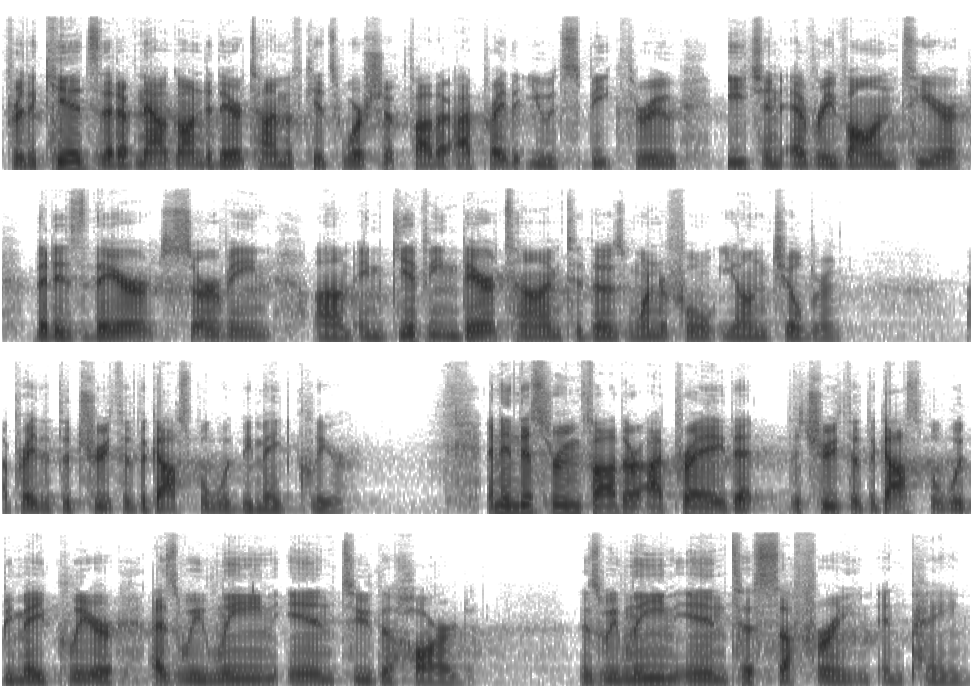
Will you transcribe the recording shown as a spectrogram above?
for the kids that have now gone to their time of kids' worship. Father, I pray that you would speak through each and every volunteer that is there serving um, and giving their time to those wonderful young children. I pray that the truth of the gospel would be made clear. And in this room, Father, I pray that the truth of the gospel would be made clear as we lean into the hard, as we lean into suffering and pain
